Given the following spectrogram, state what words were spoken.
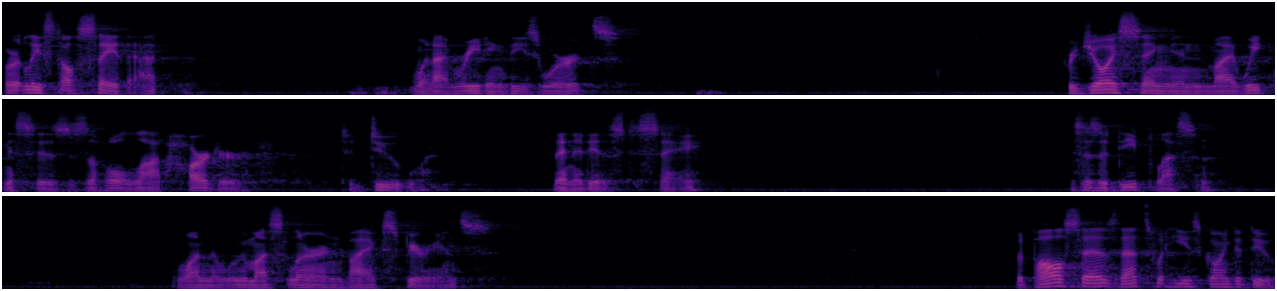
Or at least I'll say that when I'm reading these words. Rejoicing in my weaknesses is a whole lot harder to do than it is to say. This is a deep lesson, one that we must learn by experience. But Paul says that's what he's going to do.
